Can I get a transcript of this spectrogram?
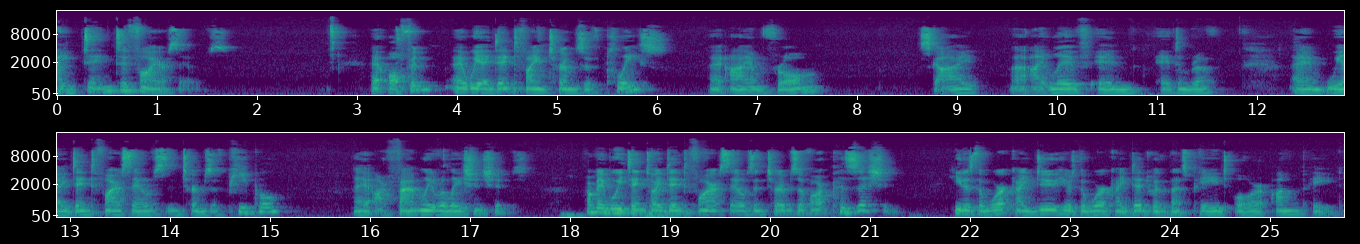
identify ourselves. Uh, often uh, we identify in terms of place. Uh, I am from Skye. Uh, I live in Edinburgh. Um, we identify ourselves in terms of people uh, our family relationships. Or maybe we tend to identify ourselves in terms of our position. Here is the work I do, here's the work I did, whether that's paid or unpaid.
